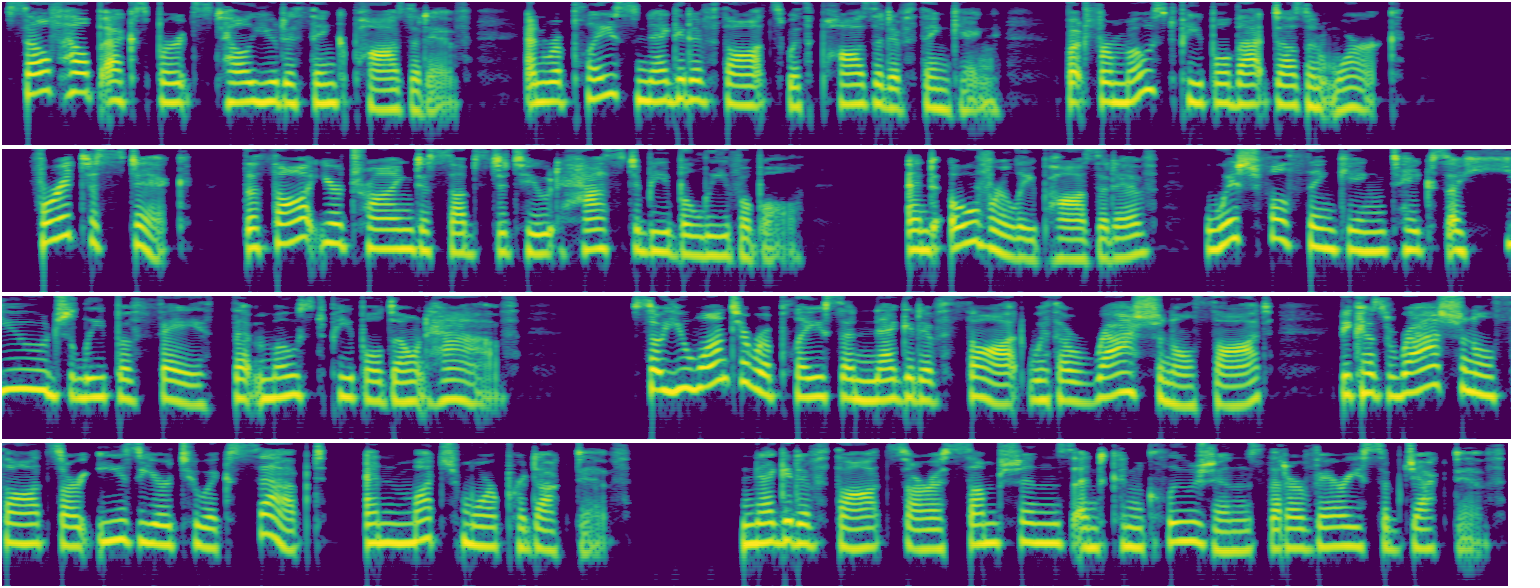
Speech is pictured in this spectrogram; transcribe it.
Self help experts tell you to think positive and replace negative thoughts with positive thinking, but for most people, that doesn't work. For it to stick, the thought you're trying to substitute has to be believable. And overly positive, wishful thinking takes a huge leap of faith that most people don't have. So you want to replace a negative thought with a rational thought because rational thoughts are easier to accept and much more productive. Negative thoughts are assumptions and conclusions that are very subjective.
